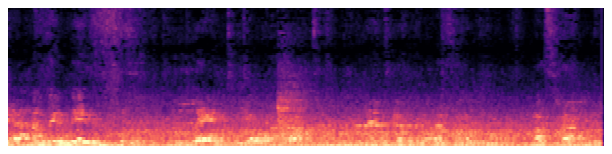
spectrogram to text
Yeah, and then there's plenty of. Plenty of not struggling.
